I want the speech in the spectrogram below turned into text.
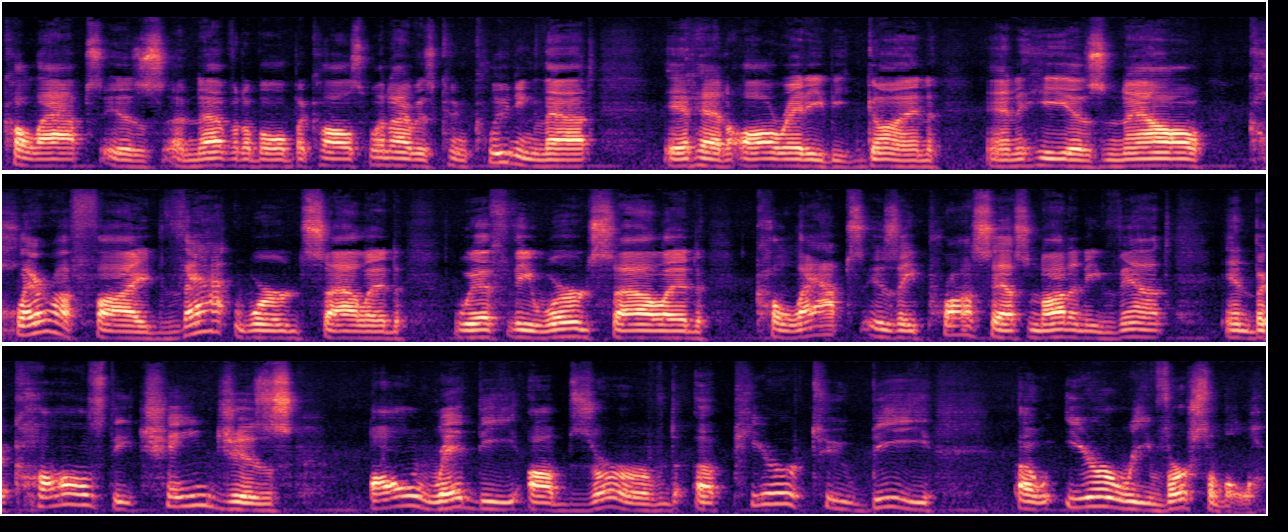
collapse is inevitable because when I was concluding that, it had already begun, and he has now clarified that word salad with the word salad. Collapse is a process, not an event, and because the changes already observed appear to be oh, irreversible.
